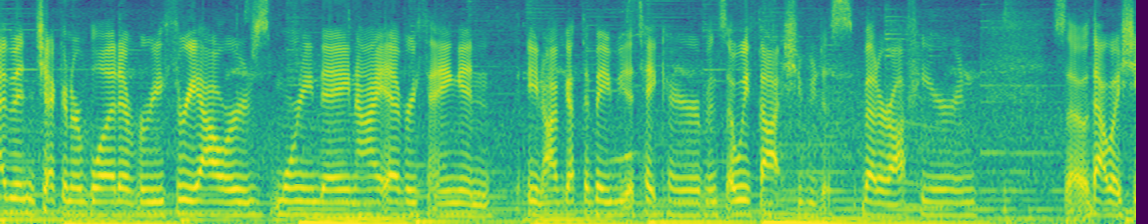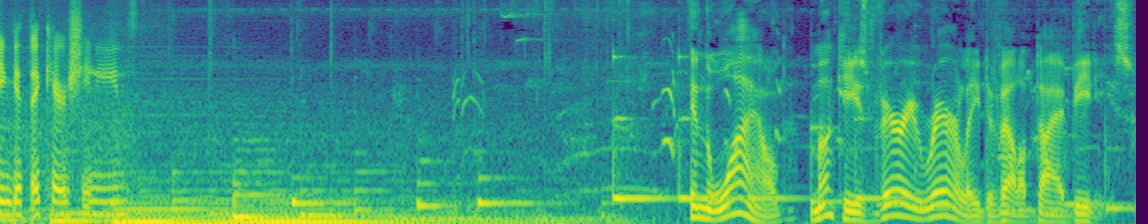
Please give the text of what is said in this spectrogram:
I've been checking her blood every three hours, morning, day, night, everything, and you know I've got the baby to take care of, and so we thought she'd be just better off here, and so that way she can get the care she needs. In the wild, monkeys very rarely develop diabetes.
